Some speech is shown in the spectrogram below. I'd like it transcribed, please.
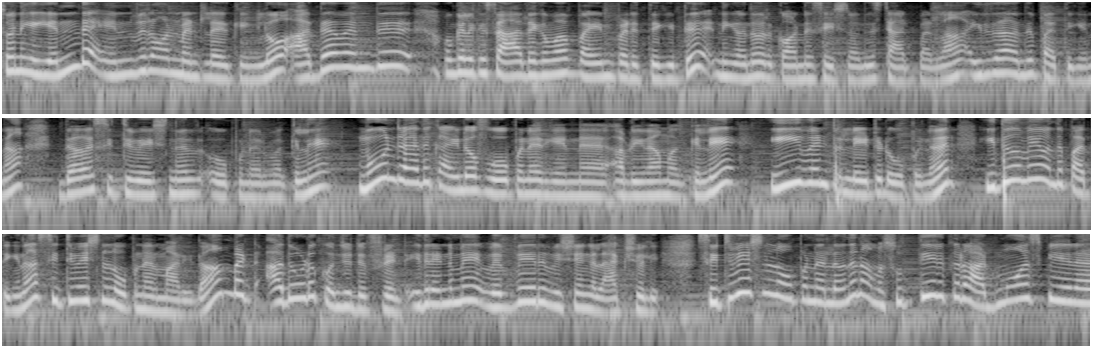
ஸோ நீங்கள் எந்த என்விரான்மெண்ட்டில் இருக்கீங்களோ அதை வந்து உங்களுக்கு சாதகமாக பயன்படுத்திக்கிட்டு நீங்கள் வந்து ஒரு கான்வர்சேஷன் வந்து ஸ்டார்ட் பண்ணலாம். இதுதான் வந்து பார்த்தீங்கன்னா த சிச்சுவேஷனல் ஓப்பனர் மக்களே. மூன்றாவது கைண்ட் ஆஃப் ஓப்பனர் என்ன அப்படின்னா மக்களே ஈவெண்ட் ரிலேட்டட் ஓப்பனர் இதுவுமே வந்து பார்த்தீங்கன்னா சிச்சுவேஷனல் ஓப்பனர் மாதிரி தான் பட் அதோட கொஞ்சம் டிஃப்ரெண்ட் இது ரெண்டுமே வெவ்வேறு விஷயங்கள் ஆக்சுவலி சிச்சுவேஷனல் ஓப்பனரில் வந்து நம்ம சுற்றி இருக்கிற அட்மாஸ்பியரை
